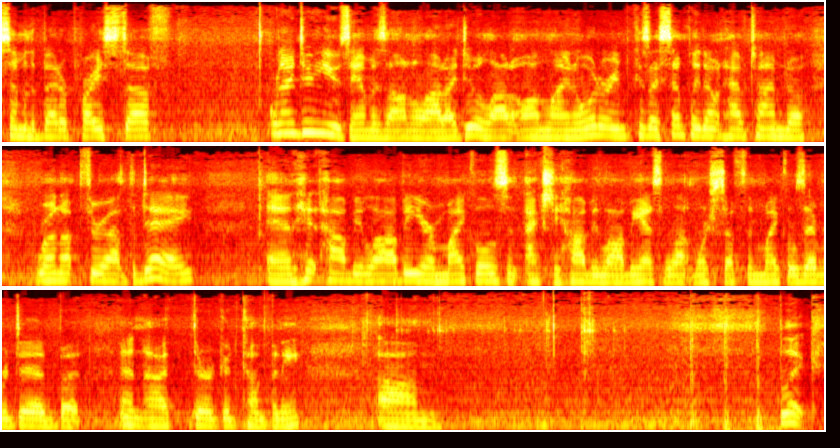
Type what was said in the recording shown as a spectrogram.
some of the better price stuff. And I do use Amazon a lot. I do a lot of online ordering because I simply don't have time to run up throughout the day and hit Hobby Lobby or Michaels. And actually, Hobby Lobby has a lot more stuff than Michaels ever did, but and uh, they're a good company. Um, Blick.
